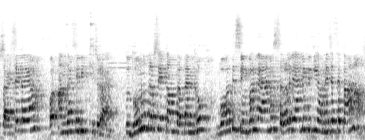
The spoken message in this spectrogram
साइड से गया और अंदर से भी खिंच रहा है। तो दोनों तरफ़ से काम करता है मित्रों, बहुत ही सिंपल व्यायाम है, सरल व्यायाम है, क्योंकि हमने जैसे कहा ना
